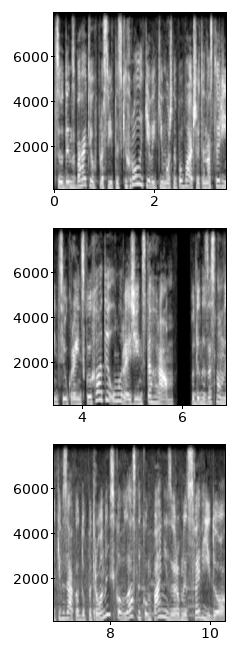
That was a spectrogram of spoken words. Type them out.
Це один з багатьох просвітницьких роликів, які можна побачити на сторінці української хати у мережі Інстаграм. Один із засновників закладу Петро Онисько – власник компанії з виробництва відео.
